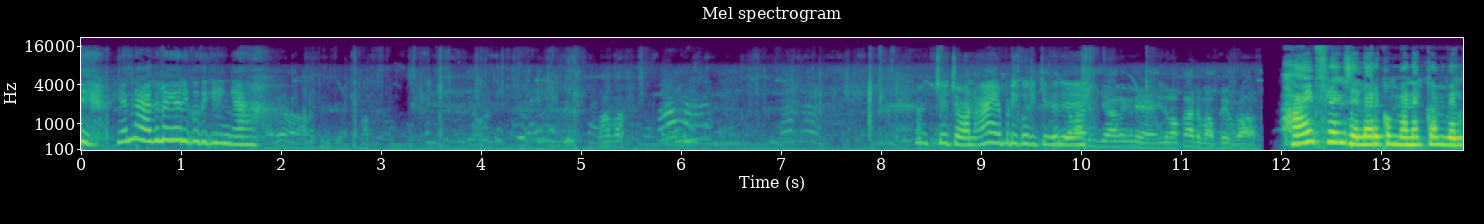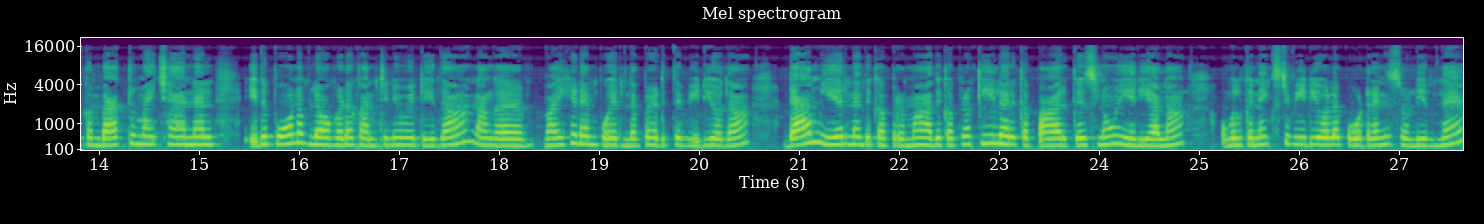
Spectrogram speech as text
ஏய் என்ன அதில் ஏறி குதிக்கிறீங்க? அச்சோ நான் எப்படி குதிக்கிறது? ஹாய் ஃப்ரெண்ட்ஸ் எல்லாருக்கும் வணக்கம். Welcome back to my channel இது போன வ்ளாகோட கண்டினியூட்டி தான். நாங்கள் வைகை டேம் போயிருந்தப்போ எடுத்த வீடியோ தான். டேம் ஏறினதுக்கப்புறமா அதுக்கப்புறம் கீழே இருக்க பார்க்கு ஸ்னோ ஏரியாலாம் உங்களுக்கு நெக்ஸ்ட் வீடியோவில் போடுறேன்னு சொல்லியிருந்தேன்.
